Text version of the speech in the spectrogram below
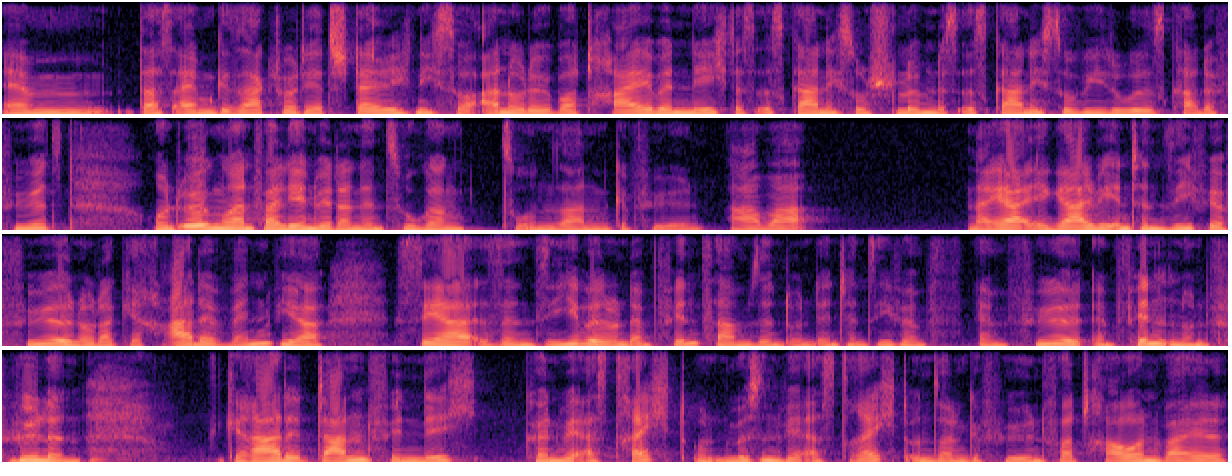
ähm, dass einem gesagt wird, jetzt stell dich nicht so an oder übertreibe nicht, das ist gar nicht so schlimm, das ist gar nicht so, wie du das gerade fühlst. Und irgendwann verlieren wir dann den Zugang zu unseren Gefühlen. Aber naja, egal wie intensiv wir fühlen oder gerade wenn wir sehr sensibel und empfindsam sind und intensiv empfinden und fühlen, gerade dann, finde ich, können wir erst recht und müssen wir erst recht unseren Gefühlen vertrauen, weil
